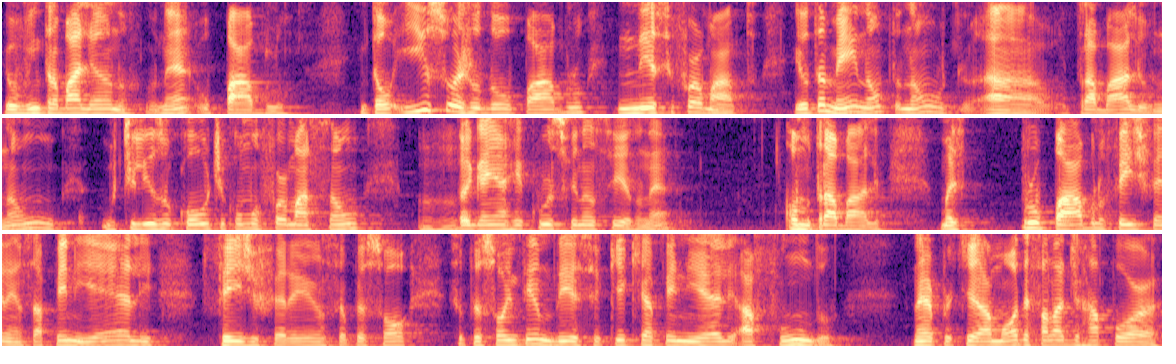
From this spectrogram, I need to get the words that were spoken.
eu vim trabalhando, né, o Pablo. Então, isso ajudou o Pablo nesse formato. Eu também não, não a, trabalho, não utilizo o coach como formação uhum. para ganhar recurso financeiro, né? Como trabalho. Mas para o Pablo fez diferença. A PNL fez diferença. O pessoal, se o pessoal entendesse o que, que é a PNL a fundo, né? Porque a moda é falar de rapport.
